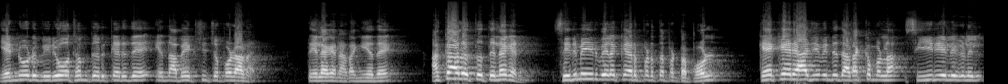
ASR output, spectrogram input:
എന്നോട് വിരോധം തീർക്കരുത് എന്ന് അപേക്ഷിച്ചപ്പോഴാണ് തിലകൻ അടങ്ങിയത്. അക്കാലത്ത് തിലകൻ സിനിമയിൽ വിലക്ക് ഏർപ്പെടുത്തപ്പെട്ടപ്പോൾ കെ കെ രാജീവിന്റെ അടക്കമുള്ള സീരിയലുകളിൽ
